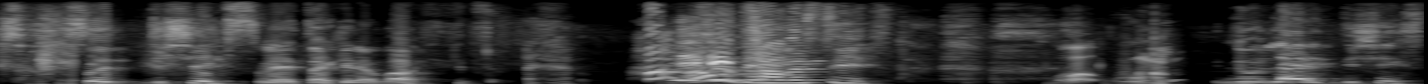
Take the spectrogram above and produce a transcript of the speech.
So, so the sheikhs were talking about it. How, They how did would they talk- even see it? What who me? No, like the sheikhs.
